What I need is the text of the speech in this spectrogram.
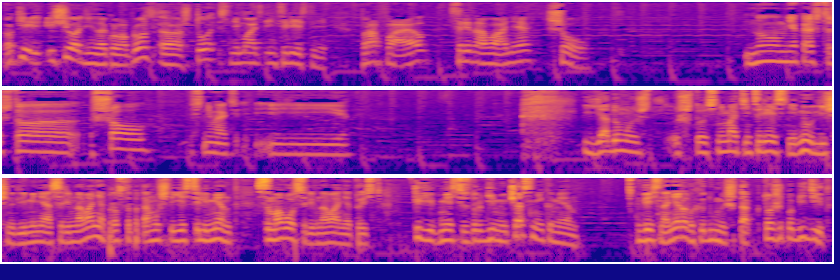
Окей, еще один такой вопрос. Э, Что снимать интереснее? Профайл, соревнования, шоу. Ну, мне кажется, что шоу снимать и... Я думаю, что, что снимать интереснее, ну, лично для меня соревнования, просто потому что есть элемент самого соревнования. То есть ты вместе с другими участниками весь на нервах и думаешь, так, кто же победит?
